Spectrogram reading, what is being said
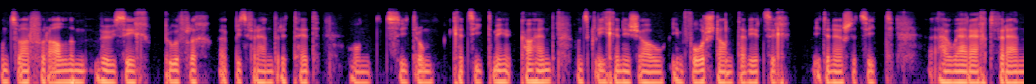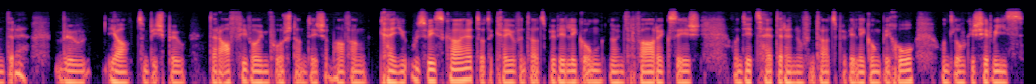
und zwar vor allem, weil sich beruflich etwas verändert hat und sie darum keine Zeit mehr hatten. Und das Gleiche ist auch im Vorstand, der wird sich in der nächsten Zeit auch recht verändern, weil ja zum Beispiel der Raffi, der im Vorstand ist, am Anfang keinen Ausweis hatte oder keine Aufenthaltsbewilligung, noch im Verfahren war und jetzt hat er eine Aufenthaltsbewilligung bekommen und logischerweise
